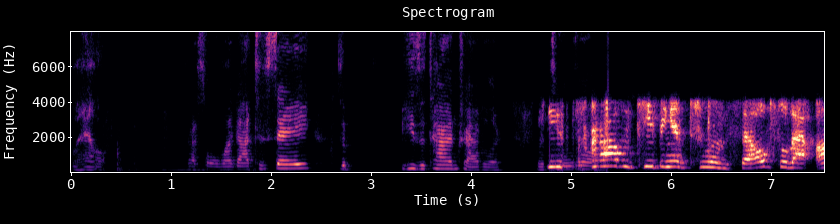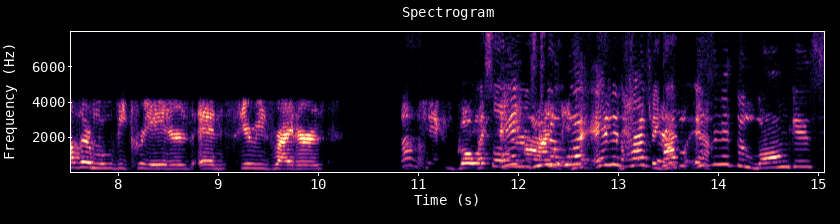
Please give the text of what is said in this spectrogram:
well. That's all I got to say. The he's a time traveler. Let's He's probably keeping it to himself so that other movie creators and series writers Ah, can go That's all And and you know what? And it has Figure it probably isn't it the longest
